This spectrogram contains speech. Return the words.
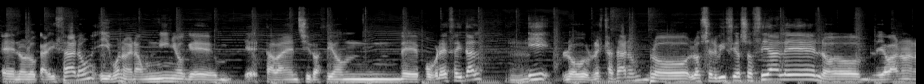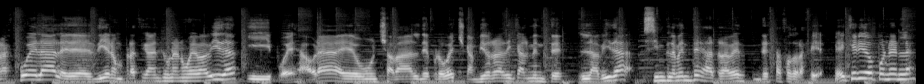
Eh, lo localizaron y bueno, era un niño que, que estaba en situación de pobreza y tal. Y lo rescataron lo- los servicios sociales, lo llevaron a la escuela, le dieron prácticamente una nueva vida y pues ahora es un chaval de provecho. Cambió radicalmente la vida simplemente a través de esta fotografía. He querido ponerla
